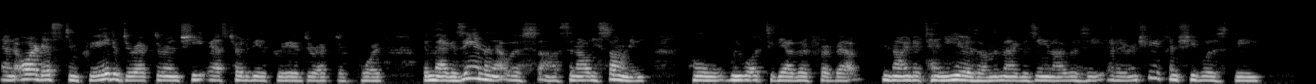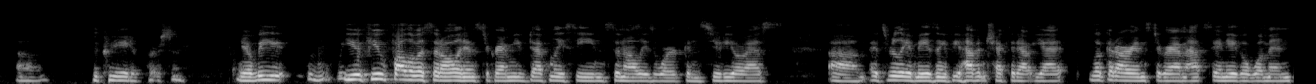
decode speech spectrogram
an artist and creative director, and she asked her to be the creative director for the magazine, and that was uh, Sonali Sony, who we worked together for about nine or ten years on the magazine. I was the editor in chief, and she was the uh, the creative person. Yeah, we if you follow us at all on Instagram, you've definitely seen Sonali's work in Studio S. Um, it's really amazing. If you haven't checked it out yet, look at our Instagram at San Diego Woman,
